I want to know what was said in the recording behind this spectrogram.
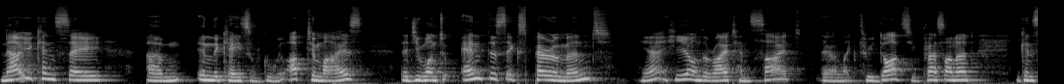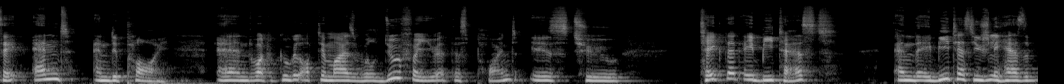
Now you can say, um, in the case of Google Optimize, that you want to end this experiment. Yeah, here on the right hand side, there are like three dots, you press on it. You can say end and deploy. And what Google Optimize will do for you at this point is to take that A-B test, and the A-B test usually has a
